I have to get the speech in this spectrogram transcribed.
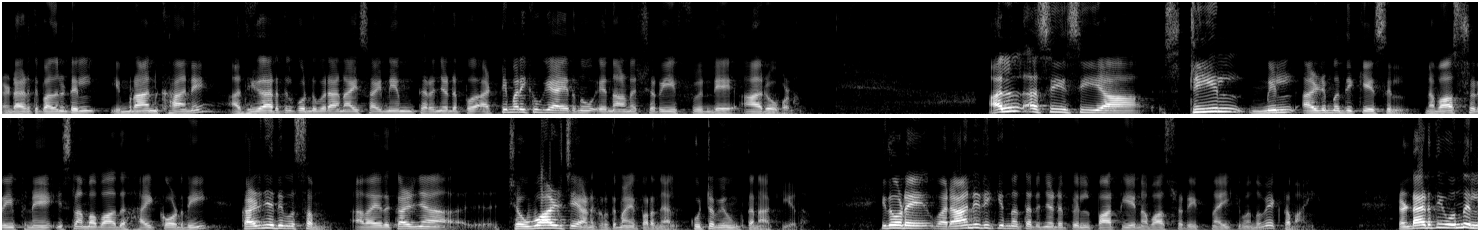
രണ്ടായിരത്തി പതിനെട്ടിൽ ഇമ്രാൻഖാനെ അധികാരത്തിൽ കൊണ്ടുവരാനായി സൈന്യം തിരഞ്ഞെടുപ്പ് അട്ടിമറിക്കുകയായിരുന്നു എന്നാണ് ഷെരീഫിന്റെ ആരോപണം. അൽ അസീസിയ സ്റ്റീൽ മിൽ അഴിമതി കേസിൽ നവാസ് ഷെറീഫിനെ ഇസ്ലാമാബാദ് ഹൈക്കോടതി കഴിഞ്ഞ ദിവസം അതായത് കഴിഞ്ഞ ചൊവ്വാഴ്ചയാണ് കൃത്യമായി പറഞ്ഞാൽ കുറ്റവിമുക്തനാക്കിയത്. ഇതോടെ വരാനിരിക്കുന്ന തെരഞ്ഞെടുപ്പിൽ പാർട്ടിയെ നവാസ് ഷെരീഫ് നയിക്കുമെന്ന് വ്യക്തമായി. രണ്ടായിരത്തി ഒന്നിൽ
